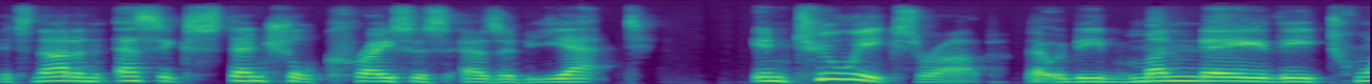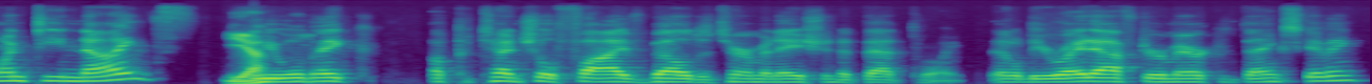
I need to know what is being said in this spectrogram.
it's not an existential crisis as of yet. In two weeks, Rob, that would be Monday the 29th. Yeah. We will make a potential five bell determination at that point. That'll be right after American Thanksgiving.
